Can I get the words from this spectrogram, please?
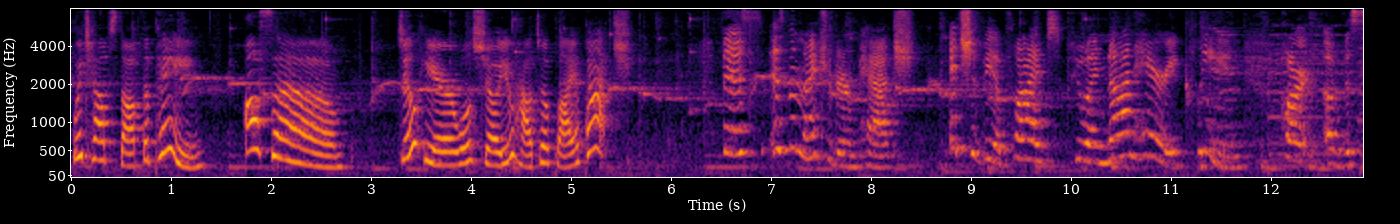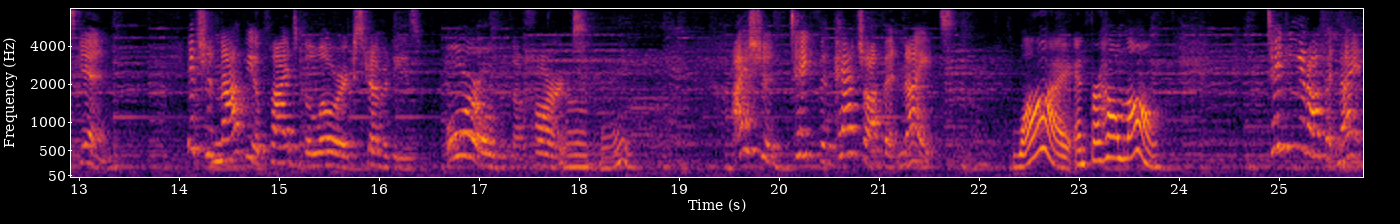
which helps stop the pain. Awesome! Jill here will show you how to apply a patch. This is the nitroderm patch. It should be applied to a non-hairy, clean part of the skin. It should not be applied to the lower extremities or over the heart. Okay. I should take the patch off at night. Why and for how long? Taking it off at night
